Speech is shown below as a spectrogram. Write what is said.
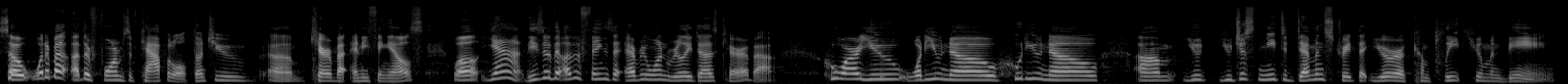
So, what about other forms of capital? Don't you um, care about anything else? Well, yeah, these are the other things that everyone really does care about. Who are you? What do you know? Who do you know? um, you, you just need to demonstrate that you're a complete human being,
